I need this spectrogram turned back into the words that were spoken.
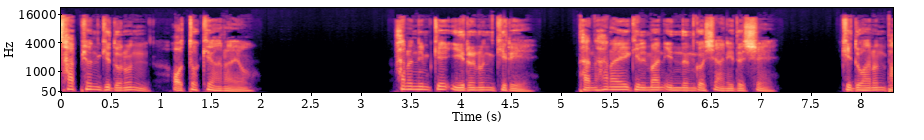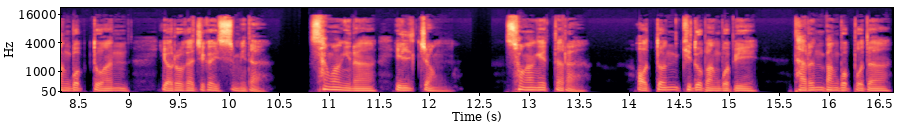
사편 기도는 어떻게 하나요? 하느님께 이르는 길이 단 하나의 길만 있는 것이 아니듯이 기도하는 방법 또한 여러 가지가 있습니다. 상황이나 일정, 성황에 따라 어떤 기도 방법이 다른 방법보다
